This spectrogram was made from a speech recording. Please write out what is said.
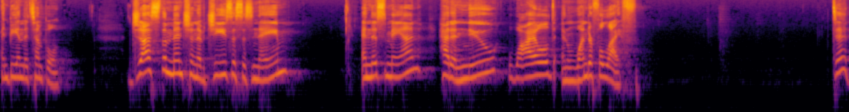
and be in the temple. Just the mention of Jesus' name, and this man had a new, wild, and wonderful life did.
